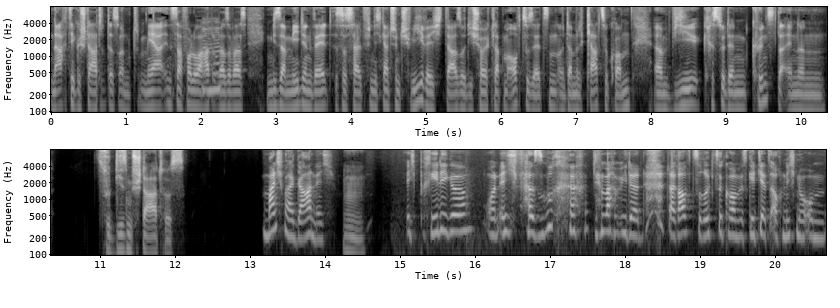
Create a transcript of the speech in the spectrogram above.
nach dir gestartet ist und mehr Insta-Follower mhm. hat oder sowas. In dieser Medienwelt ist es halt, finde ich, ganz schön schwierig, da so die Scheuklappen aufzusetzen und damit klarzukommen. Ähm, wie kriegst du denn KünstlerInnen zu diesem Status? Manchmal gar nicht. Mhm ich predige und ich versuche immer wieder darauf zurückzukommen. Es geht jetzt auch nicht nur um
